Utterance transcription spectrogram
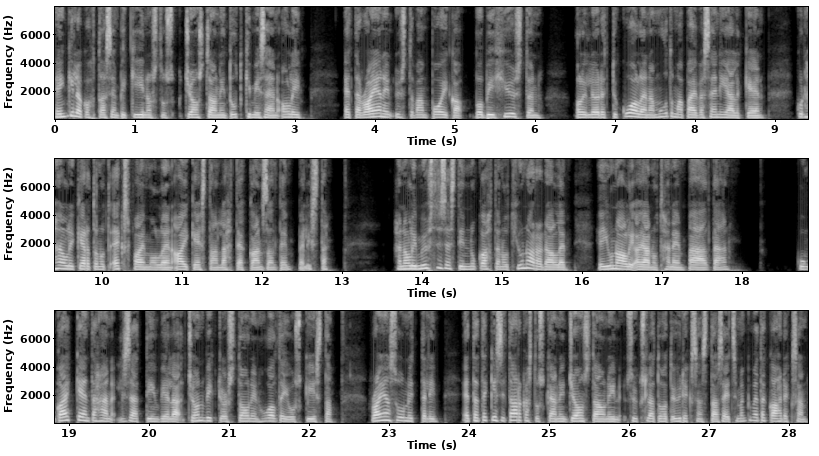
Henkilökohtaisempi kiinnostus Johnstownin tutkimiseen oli, että Ryanin ystävän poika Bobby Houston oli löydetty kuolleena muutama päivä sen jälkeen, kun hän oli kertonut ex-vaimolleen aikeistaan lähteä kansantemppelistä – hän oli mystisesti nukahtanut junaradalle ja juna oli ajanut hänen päältään. Kun kaikkeen tähän lisättiin vielä John Victor Stonein huoltajuuskiista, Ryan suunnitteli, että tekisi tarkastuskäynnin Johnstownin syksyllä 1978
